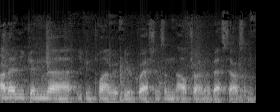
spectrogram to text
and then you can uh, you can plan with your questions, and I'll try my best to answer them.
